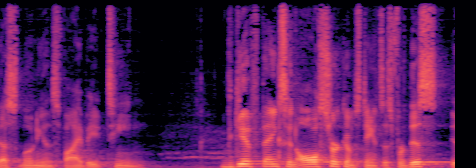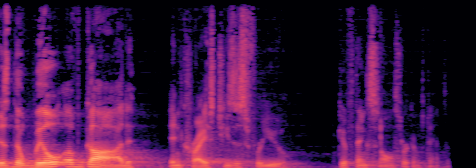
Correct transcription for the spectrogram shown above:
Thessalonians 5:18. Give thanks in all circumstances, for this is the will of God in Christ Jesus for you. Give thanks in all circumstances.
